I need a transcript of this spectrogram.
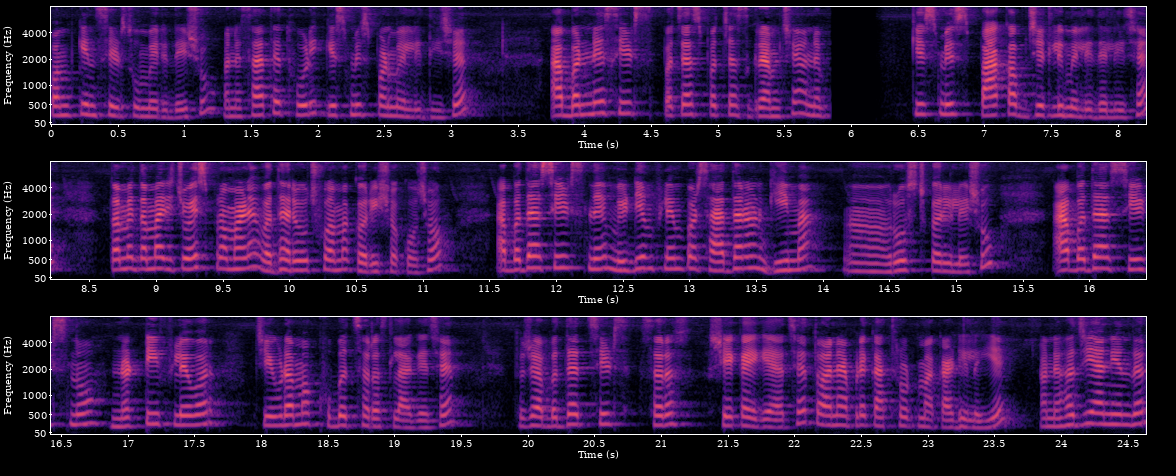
પમ્પકિન સીડ્સ ઉમેરી દઈશું અને સાથે થોડી કિસમિસ પણ મેં લીધી છે. આ બંને સીડ્સ પચાસ પચાસ ગ્રામ છે અને કિસમિસ પા કપ જેટલી મેં લીધેલી છે. તમે તમારી ચોઈસ પ્રમાણે વધારે ઓછું આમાં કરી શકો છો. આ બધા સીડ્સને મીડિયમ ફ્લેમ પર સાધારણ ઘીમાં રોસ્ટ કરી લઈશું. આ બધા સીડ્સનો નટ્ટી ફ્લેવર ચેવડામાં ખૂબ જ સરસ લાગે છે. તો જો આ બધા જ સીડ્સ સરસ શેકાઈ ગયા છે, તો આને આપણે કાથરોટમાં કાઢી લઈએ. અને હજી આની અંદર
